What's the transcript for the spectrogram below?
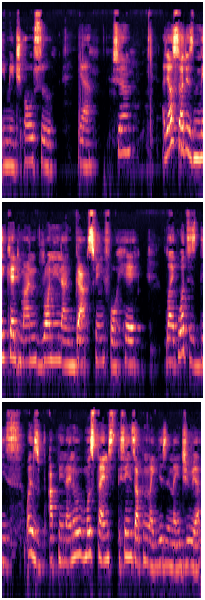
image, also. Yeah. So I just saw this naked man running and gasping for hair. Like, what is this? What is happening? I know most times the things happen like this in Nigeria,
